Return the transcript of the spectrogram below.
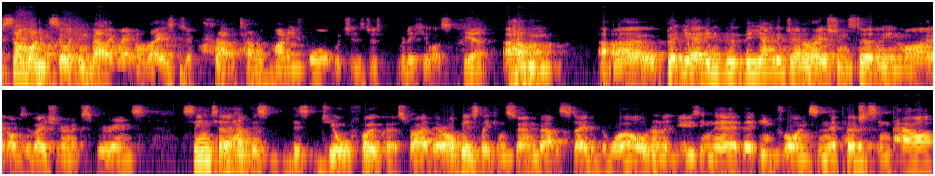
someone in Silicon Valley went and raised a crap ton of money for, which is just ridiculous. Yeah. Um, uh, but yeah, in the, the younger generation, certainly in my observation and experience, seem to have this this dual focus, right? They're obviously concerned about the state of the world and are using their, their influence and their purchasing power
